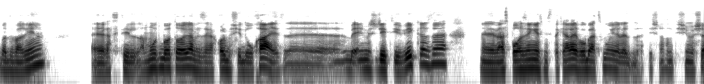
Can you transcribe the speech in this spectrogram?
בדברים, אה, רציתי למות באותו רגע, וזה הכל בשידור חי, זה ב-MSG TV כזה, אה, ואז פרוזינגיס מסתכל עליי, והוא בעצמו ילד, לדעתי שנות ה-97,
